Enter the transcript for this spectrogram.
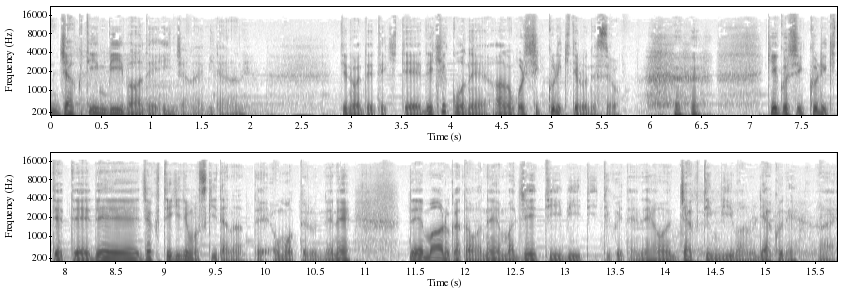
ジャクティン・ビーバーでいいんじゃないみたいなね、っていうのが出てきて、で、結構ね、あの、これしっくりきてるんですよ。結構しっくりきてて、で、弱的にも好きだなって思ってるんでね。で、まあ、ある方はね、まあ、JTB って言ってくれたよね。ジャクティン・ビーバーの略ね。はい。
